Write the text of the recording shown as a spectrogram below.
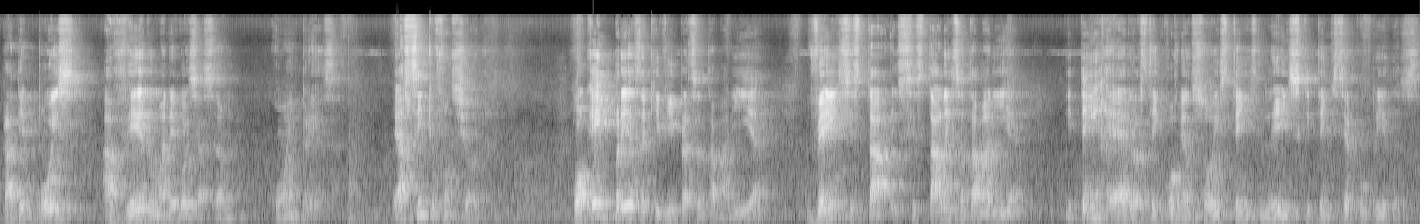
para depois haver uma negociação com a empresa. É assim que funciona. Qualquer empresa que vir para Santa Maria, vem, se, está, se instala em Santa Maria e tem regras, tem convenções, tem leis que têm que ser cumpridas.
